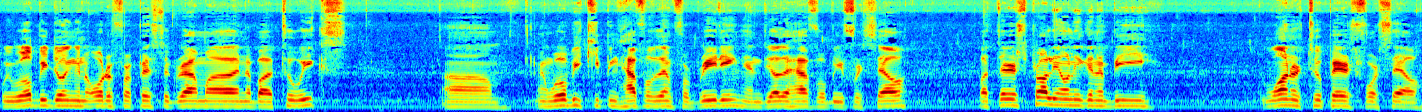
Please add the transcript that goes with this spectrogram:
We will be doing an order for apistogramma in about two weeks. Um, and we'll be keeping half of them for breeding and the other half will be for sale. But there's probably only gonna be one or two pairs for sale.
